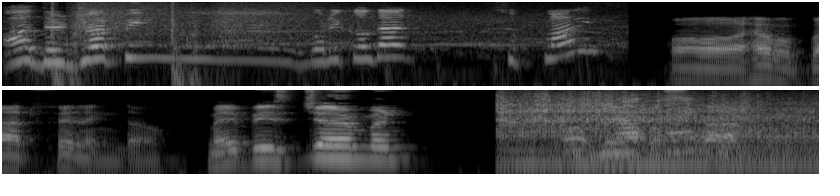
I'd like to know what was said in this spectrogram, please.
Ah, they're dropping. What do you call that? Supplies? Oh, I have a bad feeling though. Maybe it's German. Oh, they have a star.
